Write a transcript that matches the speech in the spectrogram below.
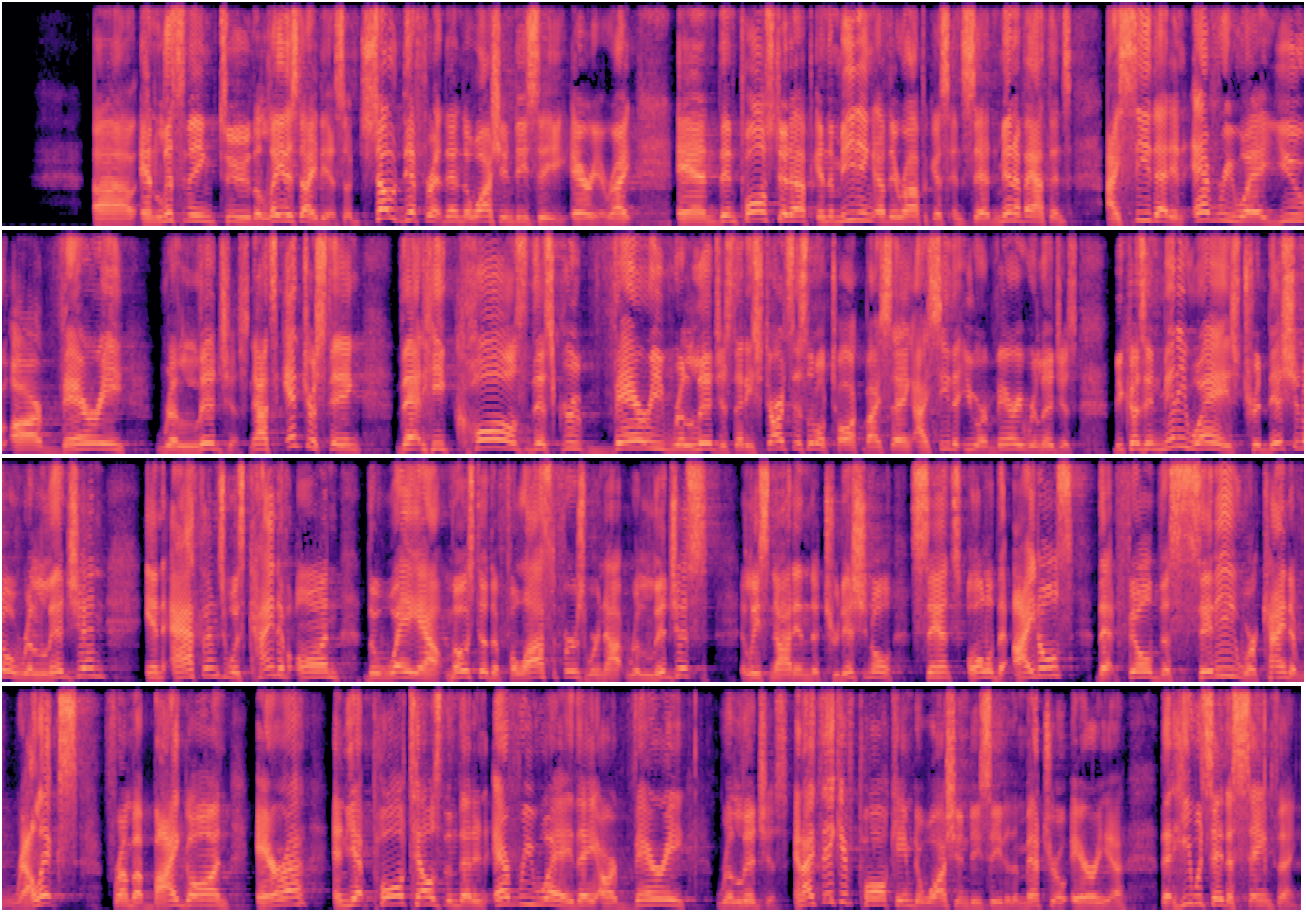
Uh, and listening to the latest ideas. So, so different than the Washington, D.C. area, right? And then Paul stood up in the meeting of the Areopagus and said, Men of Athens, I see that in every way you are very religious. Now, it's interesting that he calls this group very religious, that he starts this little talk by saying, I see that you are very religious. Because in many ways, traditional religion in Athens was kind of on the way out. Most of the philosophers were not religious, at least not in the traditional sense. All of the idols that filled the city were kind of relics from a bygone era. And yet, Paul tells them that in every way they are very religious. And I think if Paul came to Washington, D.C., to the metro area, that he would say the same thing.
